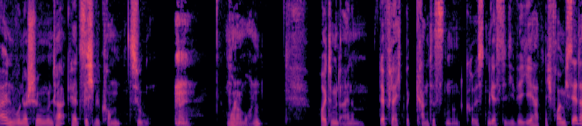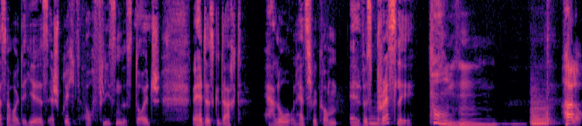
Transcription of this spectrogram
Einen wunderschönen guten Tag. Herzlich willkommen zu One on One. Heute mit einem der vielleicht bekanntesten und größten Gäste, die wir je hatten. Ich freue mich sehr, dass er heute hier ist. Er spricht auch fließendes Deutsch. Wer hätte es gedacht? Hallo und herzlich willkommen, Elvis Presley. Hallo.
